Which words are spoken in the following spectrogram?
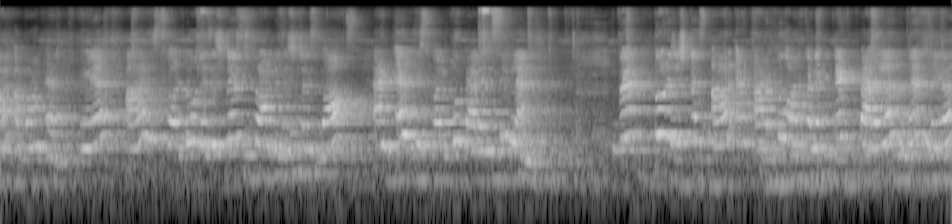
R upon L, where R is equal to resistance from resistance box and L is equal to balancing length. When two resistors R and R2 are connected parallel, then their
